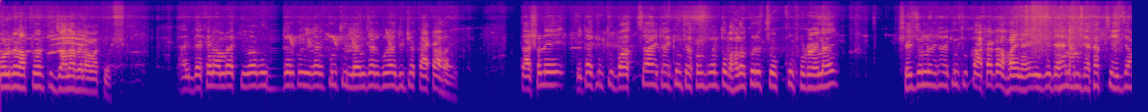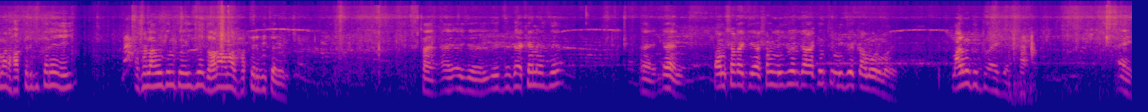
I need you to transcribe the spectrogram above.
বলবেন, আপনারা একটু জানাবেন আমাকে। আর দেখেন আমরা কীভাবে উদ্ধার করি, এটার কিন্তু ল্যাঞ্জার গোড়ায় দুটো কাটা হয়। তা আসলে এটা কিন্তু বাচ্চা, এটা কিন্তু এখন পর্যন্ত ভালো করে চক্ষু ফোটায় নাই। সেই জন্য এটা কিন্তু কাটাটা হয় না এই যে দেখেন, আমি দেখাচ্ছি, এই যে আমার হাতের ভিতরে এই আসলে আমি কিন্তু এই যে ধরা আমার হাতের ভিতরে। হ্যাঁ এই- যে, এই যে দেখেন, এই যে হ্যাঁ দেখেন, তামসাটা কি? আসলে নিজের গা কিন্তু নিজে কামড় মারে। মারবে কিন্তু এই যে হ্যাঁ এই।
